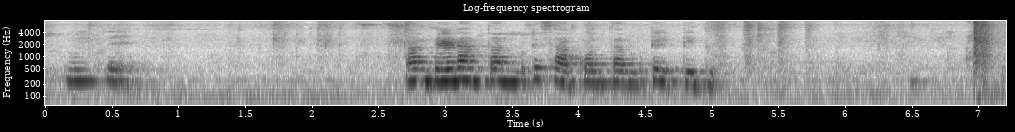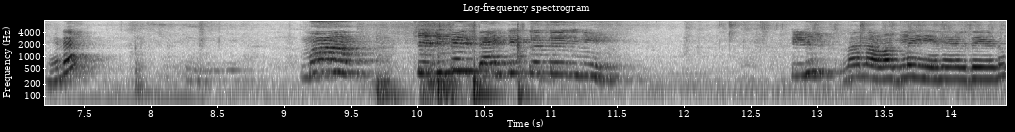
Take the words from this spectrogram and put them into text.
ಸುಮ್ನೆ. ನಾನು ಬೇಡ ಅಂತ ಅಂದ್ಬಿಟ್ಟು ಸಾಕು ಅಂತ ಅಂದ್ಬಿಟ್ಟು ಇಟ್ಟಿದ್ದು. ಏನೇ? ನಾನು ಅವಾಗಲೇ ಏನು ಹೇಳ್ದೆ ಹೇಳು?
